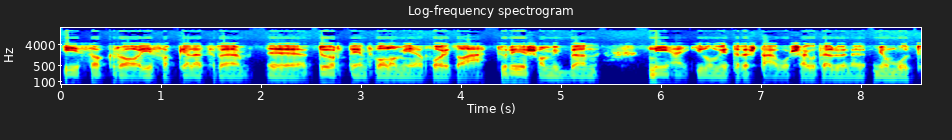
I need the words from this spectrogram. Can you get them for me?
északra, észak-keletre történt valamilyen fajta áttörés, amiben néhány kilométeres távolságot előre nyomult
